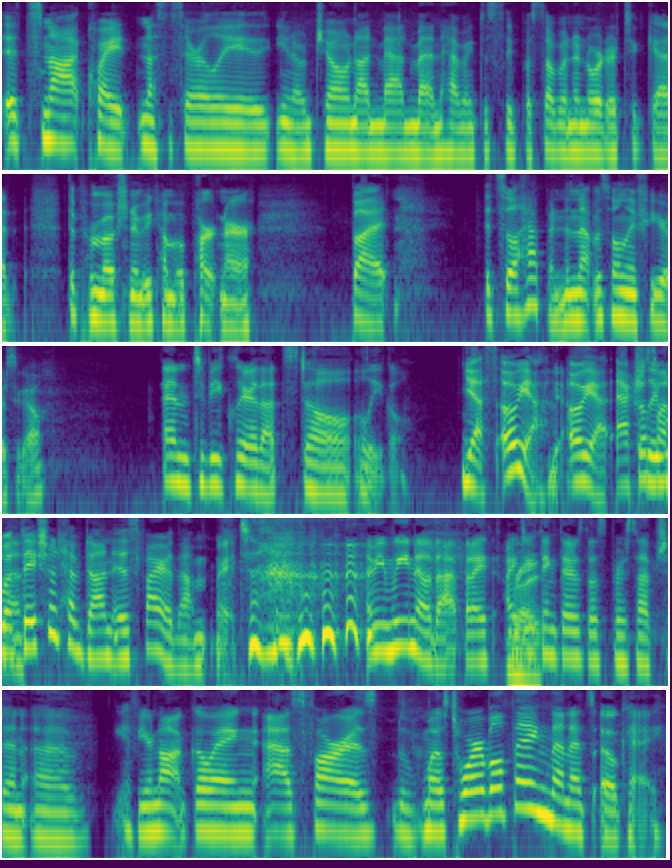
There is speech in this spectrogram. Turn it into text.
it's not quite necessarily you know joan on mad men having to sleep with someone in order to get the promotion and become a partner but it still happened and that was only a few years ago and to be clear, that's still illegal. Yes. Oh, yeah. Yes. Oh, yeah. Actually, wanna... what they should have done is fire them. Right. I mean, we know that, but I, I right. do think there's this perception of if you're not going as far as the most horrible thing, then it's okay.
